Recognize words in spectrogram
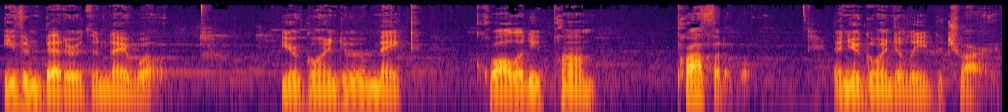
even better than they will. You're going to make quality pump profitable, and you're going to lead the charge.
